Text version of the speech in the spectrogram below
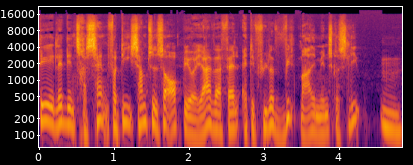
det er lidt interessant, fordi samtidig så oplever jeg i hvert fald, at det fylder vildt meget i menneskers liv. Mm.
